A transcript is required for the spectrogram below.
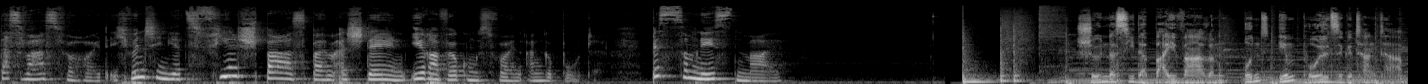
Das war's für heute. Ich wünsche Ihnen jetzt viel Spaß beim Erstellen Ihrer wirkungsvollen Angebote. Bis zum nächsten Mal. Schön, dass Sie dabei waren und Impulse getankt haben.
